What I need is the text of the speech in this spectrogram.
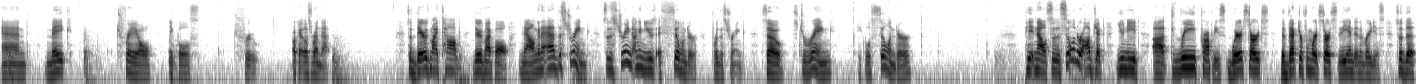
and make trail equals true. Okay, let's run that. So there's my top, there's my ball. Now I'm going to add the string. So the string, I'm going to use a cylinder for the string. So string equals cylinder. Now, so the cylinder object, you need uh, three properties. Where it starts, the vector from where it starts to the end, and the radius. So the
